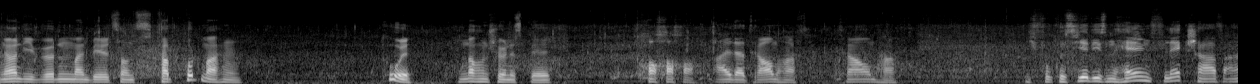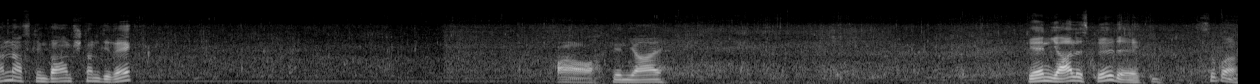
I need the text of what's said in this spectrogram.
Ja, die würden mein Bild sonst kaputt machen. Cool. Noch ein schönes Bild. Alter, traumhaft. Traumhaft. Ich fokussiere diesen hellen Fleck scharf an auf den Baumstamm direkt. Oh, genial. Geniales Bild, ey. Super.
